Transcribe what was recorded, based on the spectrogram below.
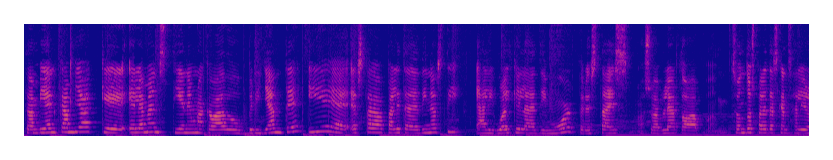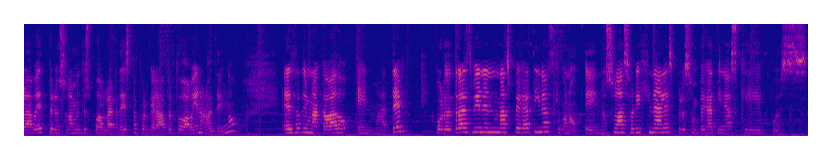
También cambia que Elements tiene un acabado brillante y eh, esta paleta de Dynasty, al igual que la de Moore, pero esta es, os voy a hablar toda, son dos paletas que han salido a la vez, pero solamente os puedo hablar de esta porque la otra todavía no la tengo. Esta tiene un acabado en mate. Por detrás vienen unas pegatinas que, bueno, eh, no son las originales, pero son pegatinas que, pues,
